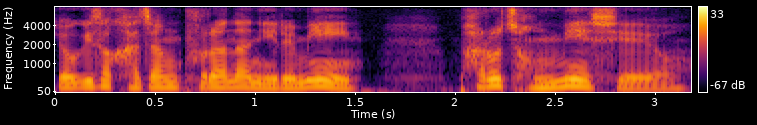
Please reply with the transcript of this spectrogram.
여기서 가장 불안한 이름이 바로 정미애 씨예요.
